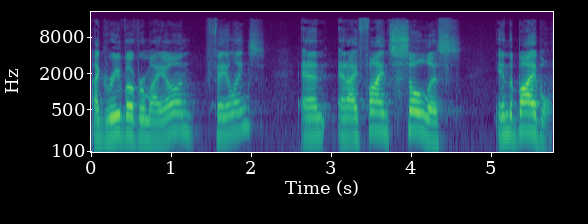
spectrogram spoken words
I grieve over my own failings. And and i find solace in the bible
